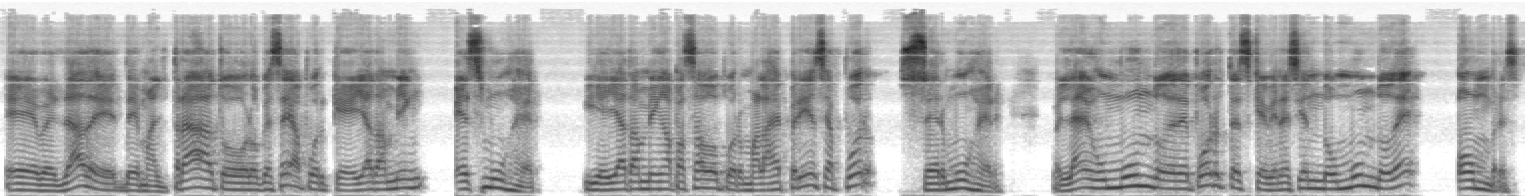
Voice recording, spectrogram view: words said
eh, ¿verdad? De, de maltrato o lo que sea, porque ella también es mujer y ella también ha pasado por malas experiencias por ser mujer, ¿verdad? En un mundo de deportes que viene siendo un mundo de hombres.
